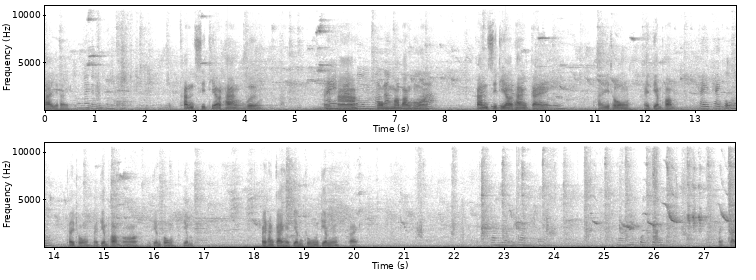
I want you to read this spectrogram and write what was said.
ทายทาย ข้างในจะมีพญาขั้นสิเที่ยวทางเวิงให้หาหมมาบังหัว ขั้นสิเที่ยวทางไก่ไทยทงให้เตรียมพร้อม ไทยไทยถงไทยถงให้เตรียมพร้อมอ๋อให้เตรียมถงเตรียม ไปทางไก่ให้เตรียมถุงเตรียมหยังไปทางเดินที่ด้านไปทางนี้โคตรตรงทางไก่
